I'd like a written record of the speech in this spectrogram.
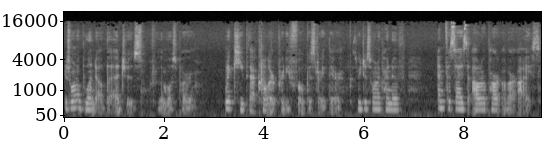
Just want to blend out the edges for the most part. I'm going to keep that color pretty focused right there because we just want to kind of emphasize the outer part of our eyes.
